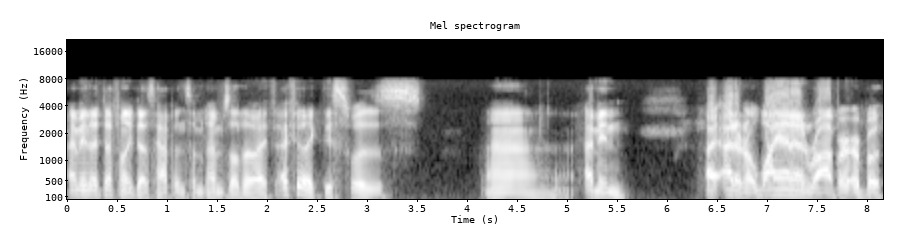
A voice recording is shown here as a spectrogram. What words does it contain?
I mean that definitely does happen sometimes. Although I, I feel like this was, uh, I mean, I, I don't know. Lyanna and Robb are, are both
